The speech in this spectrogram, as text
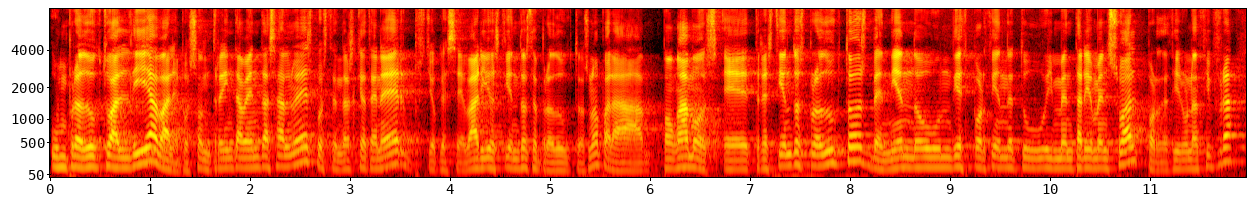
un producto al día, vale, pues son 30 ventas al mes, pues tendrás que tener, pues yo qué sé, varios cientos de productos, ¿no? Para, pongamos, 300 eh, productos vendiendo un 10% de tu inventario mensual, por decir una cifra,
